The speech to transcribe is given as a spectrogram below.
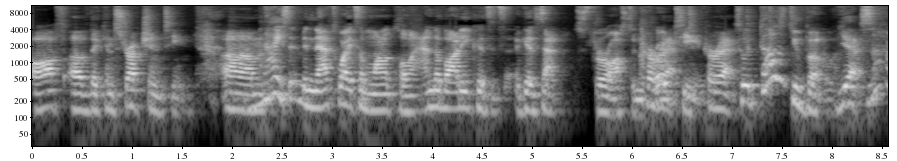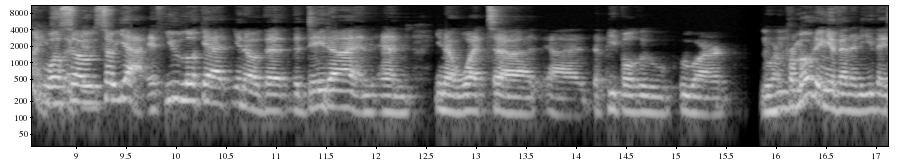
off of the construction team. Um, nice. And that's why it's a monoclonal antibody because it's against that sclerostin correct. protein. Correct. So it does do both. Yes. Nice. Well, so Okay. so yeah, if you look at you know the the data and and you know what uh, uh, the people who who are who are Mhm. promoting Evenity, they Yeah.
